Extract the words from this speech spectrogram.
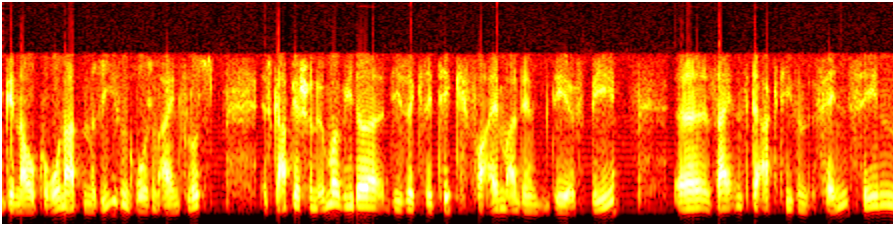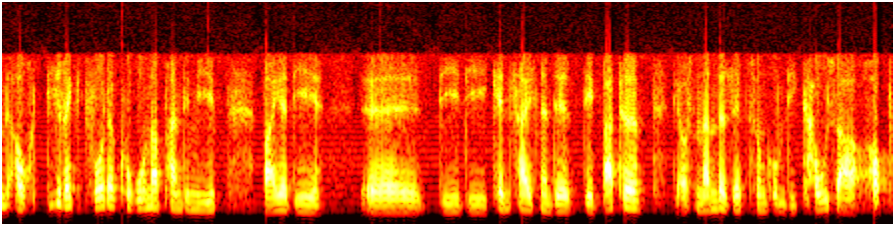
Genau, Corona hat einen riesengroßen Einfluss. Es gab ja schon immer wieder diese Kritik, vor allem an den DFB, äh, seitens der aktiven Fanszenen. Auch direkt vor der Corona-Pandemie war ja die, äh, die, die kennzeichnende Debatte, die Auseinandersetzung um die Causa Hopp.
